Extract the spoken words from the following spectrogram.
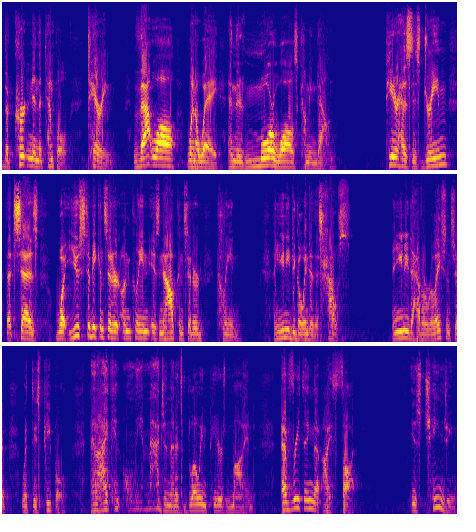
the curtain in the temple tearing. That wall went away, and there's more walls coming down. Peter has this dream that says what used to be considered unclean is now considered clean. And you need to go into this house. And you need to have a relationship with these people. And I can only imagine that it's blowing Peter's mind. Everything that I thought is changing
